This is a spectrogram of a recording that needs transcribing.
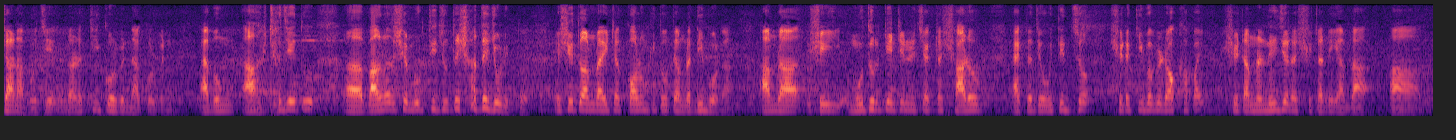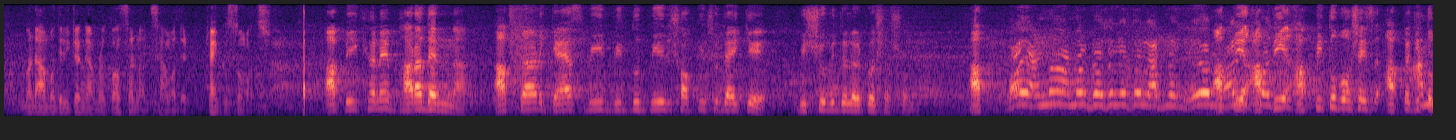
জানাব যে ওনারা কী করবেন, না করবেন। এবং এটা যেহেতু বাংলাদেশের মুক্তিযুদ্ধের সাথে জড়িত, সেহেতু আমরা এটা কলঙ্কিত হতে আমরা দিব না। আমরা সেই মধুর ক্যান্টিনের যে একটা স্মারক, একটা যে ঐতিহ্য, সেটা কীভাবে রক্ষা পাই সেটা আমরা নিজেরা, সেটা নিয়ে আমরা মানে আমাদের এটা নিয়ে আমরা কনসার্ন আছে আমাদের। থ্যাংক ইউ সো মাচ আপনি এখানে ভাড়া দেন না। আপনার গ্যাস বিল বিদ্যুৎ বিল সব কিছু দেয় কে? বিশ্ববিদ্যালয়ের প্রশাসন। ভাই আমরা আমার বেসলে তো লাভ নেই। আপনি আপনি আপনি তো বসাইছেন আপনাকে তো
